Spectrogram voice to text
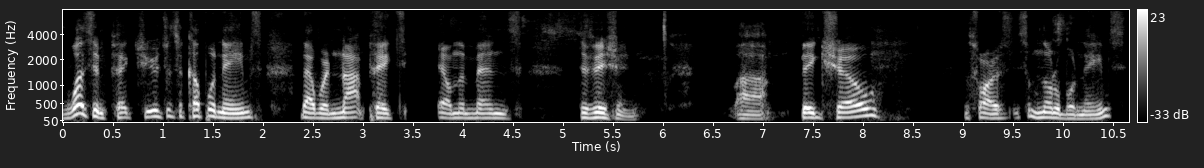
wasn't picked, here's just a couple of names that were not picked on the men's division. Uh, Big Show, as far as some notable names,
